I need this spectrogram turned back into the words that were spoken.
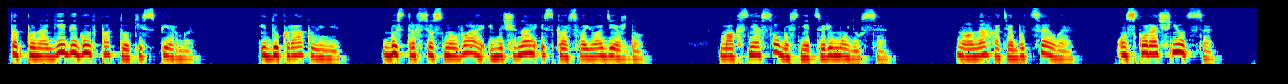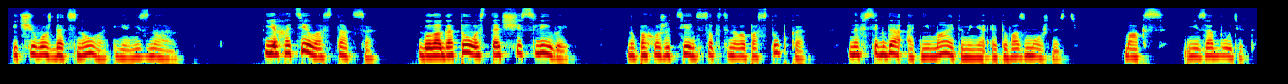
как по ноге бегут потоки спермы. Иду к раковине, быстро все смываю и начинаю искать свою одежду. Макс не особо с ней церемонился. Но она хотя бы целая. Он скоро очнется, и чего ждать снова, я не знаю. Я хотела остаться, была готова стать счастливой, но, похоже, тень собственного поступка навсегда отнимает у меня эту возможность. Макс не забудет.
